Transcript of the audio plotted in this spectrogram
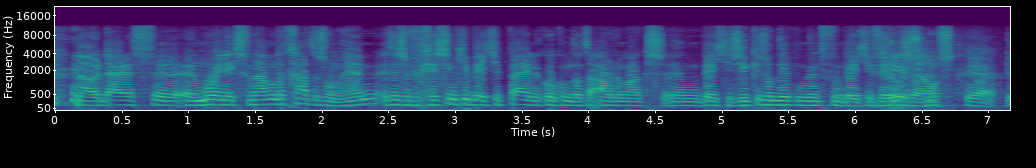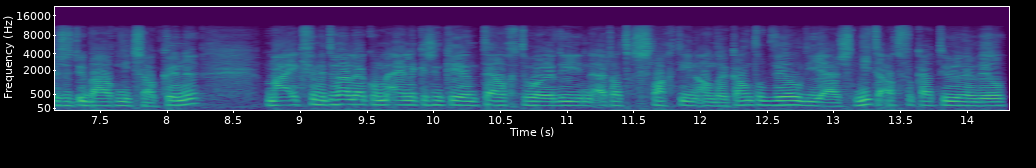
nou, daar is eh, mooi niks van aan, want het gaat dus om hem. Het is een vergissing, een beetje pijnlijk ook omdat de oude Max een beetje ziek is op dit moment, of een beetje veel Zeer zelfs. ja. Dus het überhaupt niet zou kunnen. Maar ik vind het wel leuk om eindelijk eens een keer een telg te horen die uit dat geslacht die een andere kant op wil. Die juist niet de advocatuur in wil.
